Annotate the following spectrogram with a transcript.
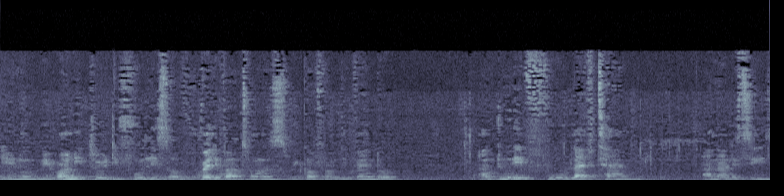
you know, we run it through the full list of relevant ones we got from the vendor and do a full lifetime analysis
